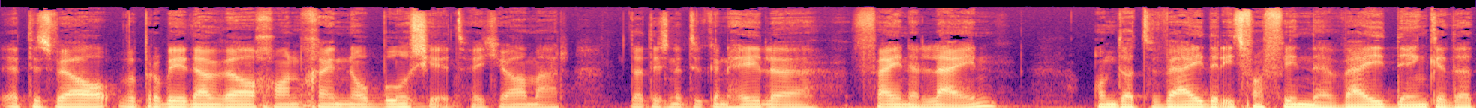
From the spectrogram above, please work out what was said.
het is wel, we proberen dan wel gewoon geen no bullshit, weet je wel. Maar dat is natuurlijk een hele fijne lijn, omdat wij er iets van vinden. Wij denken dat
